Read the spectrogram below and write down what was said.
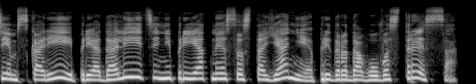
тем скорее преодолеете неприятное состояние предродового стресса.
